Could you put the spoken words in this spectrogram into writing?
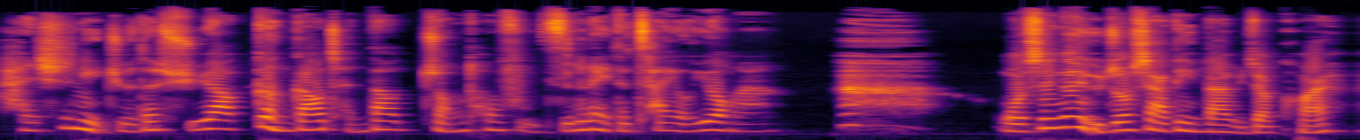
还是你觉得需要更高层到总统府之类的才有用啊？我先跟宇宙下订单比较快。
